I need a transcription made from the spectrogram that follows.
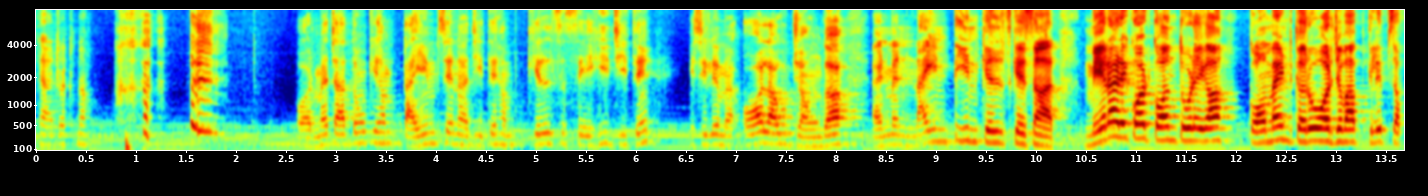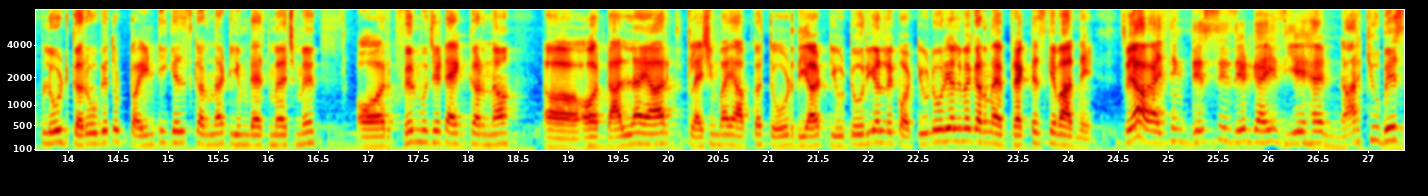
ध्यान रखना। और मैं चाहता हूँ कि हम टाइम से ना जीते, हम किल्स से ही जीतें। इसीलिए मैं ऑल आउट जाऊँगा एंड मैं 19 किल्स के साथ। मेरा रिकॉर्ड कौन तोड़ेगा? कमेंट करो और जब आप क्लिप्स अपलोड करोगे तो 20 किल्स करना टीम डेथ मैच में। और फिर मुझे टैग करना। और डालना यार कि क्लैशिंग भाई आपका तोड़ दिया ट्यूटोरियल रिकॉर्ड ट्यूटोरियल में करना है प्रैक्टिस के बाद नहीं। सो या I think this is it guys ये है नार्क्यूबिस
